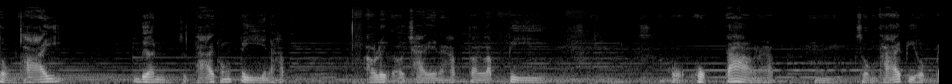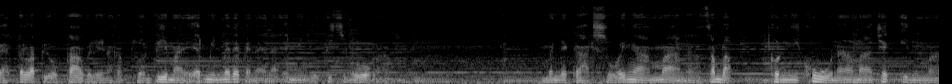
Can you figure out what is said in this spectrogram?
ส่งท้ายเดือนสุดท้ายของปีนะครับ เอาเลิกเอาชัยนะครับ ตอนรับปี69นะครับส่งท้ายปี 68ต้อนรับปี 69 ไปเลยนะครับ ส่วนปีใหม่แอดมินไม่ได้ไปไหนนะแอดมินอยู่พิษณุโลกนะครับ บรรยากาศสวยงามมากนะสำหรับคนมีคู่นะมาเช็คอินมา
